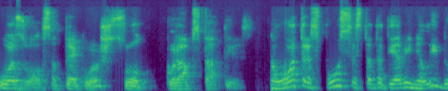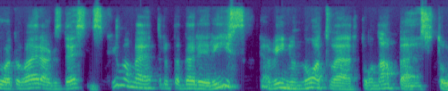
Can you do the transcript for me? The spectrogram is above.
ozols ar tekošu sulu, kur apstāties. No otras puses, tad, ja viņa lidotu vairākus desmit kilometrus, tad arī risks, ka viņu notvērtu un apēstu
